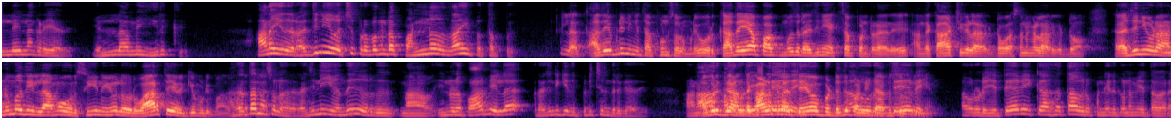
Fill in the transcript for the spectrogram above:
இல்லைன்னா கிடையாது. எல்லாமே இருக்குது ஆனால் இதை ரஜினியை வச்சு பிரபகண்டா பண்ணது தான் இப்போ தப்பு. இல்ல அது எப்படி நீங்க தப்புன்னு சொல்ல முடியும்? ஒரு கதையா பார்க்கும்போது ரஜினி அக்செப்ட் பண்றாரு. அந்த காட்சிகளா இருக்கட்டும் வசனங்களா இருக்கட்டும் ரஜினியோட அனுமதி இல்லாம ஒரு சீனையோ இல்ல ஒரு வார்த்தையை வைக்க முடியுமா அதை தான் நான் சொல்லுவேன். ரஜினி வந்து ஒரு நான் என்னோட பார்வையில் ரஜினிக்கு இது பிடிச்சிருந்திருக்காது. ஆனா அவருக்கு அந்த காலத்துல தேவை, தேவைப்பட்டது பண்ணிட்டாருன்னு தேவை அவருடைய தேவைக்காகத்தான் அவர் பண்ணியிருக்கணுமே தவிர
